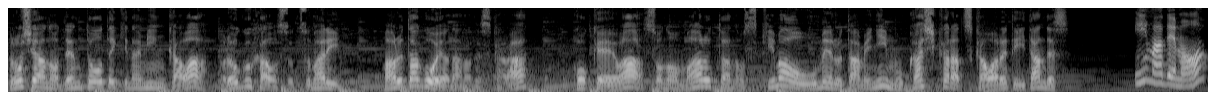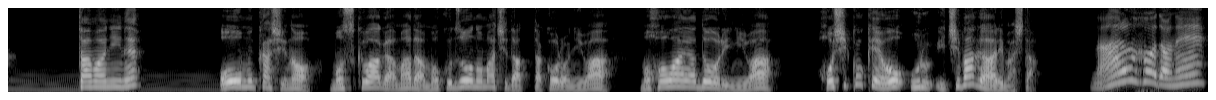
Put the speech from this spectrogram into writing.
ロシアの伝統的な民家はログハウス、つまり丸太小屋なのですから、苔はその丸太の隙間を埋めるために昔から使われていたんです。今でも？たまにね、大昔のモスクワがまだ木造の町だった頃には、モホワヤ通りには干し苔を売る市場がありました。なるほどね。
